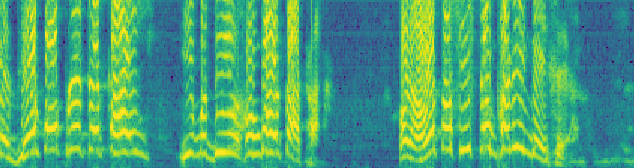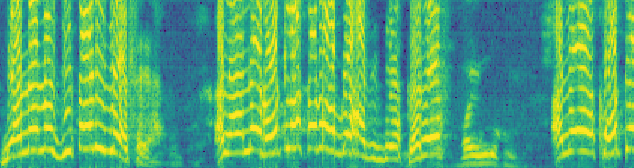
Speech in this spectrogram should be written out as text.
કે જે કોઓપરેટર થાય એ બધી સંભાળતા થાય. પણ હવે તો સિસ્ટમ ફરી ગઈ છે. બેનાનો જીતાડી દે છે. અને એને રોટલા કરવા બેહાડી દે ઘરે. અને ખોટે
